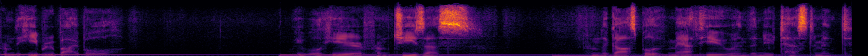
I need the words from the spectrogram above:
from the Hebrew Bible. We will hear from Jesus, from the Gospel of Matthew and the New Testament.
